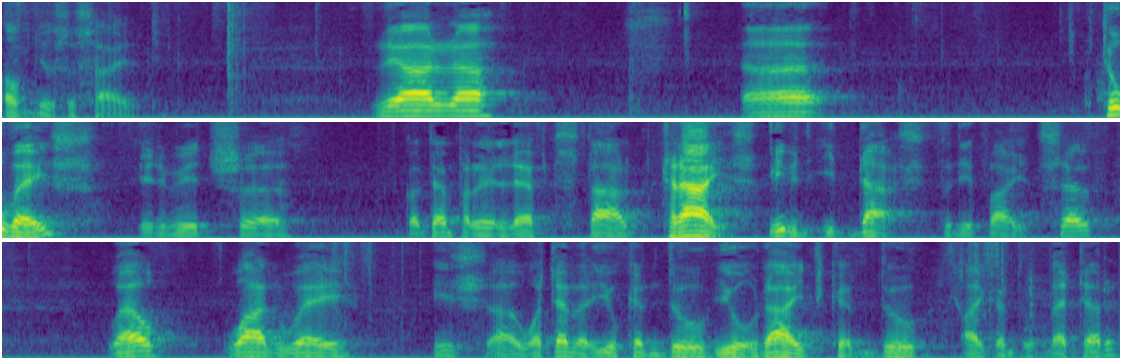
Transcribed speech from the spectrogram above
of new society. There are uh, uh, two ways in which uh, contemporary left start tries, even it does, to define itself. Well, one way is uh, whatever you can do, you right can do, I can do better.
